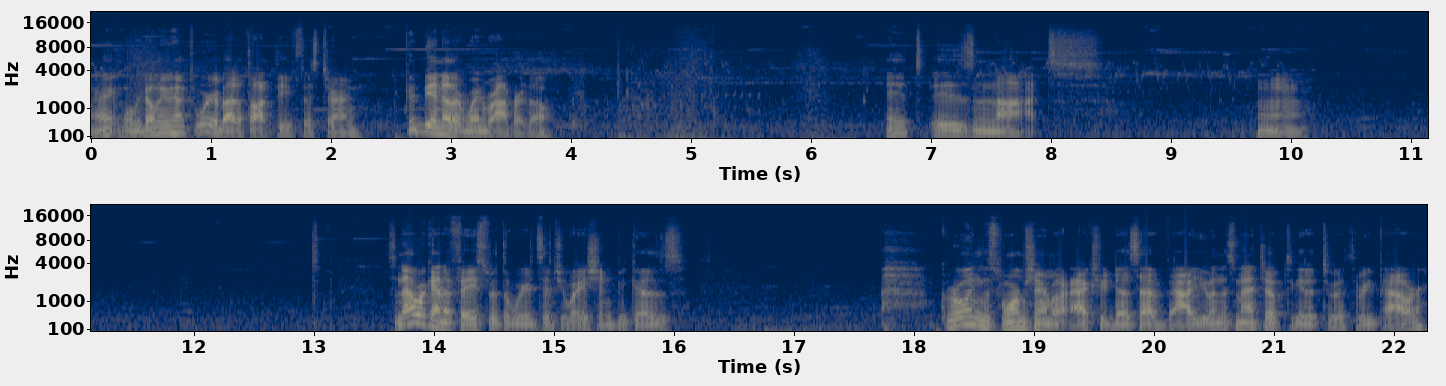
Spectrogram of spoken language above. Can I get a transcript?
Alright, well we don't even have to worry about a Thought Thief this turn. Could be another Wind Robber, though. It is not. Hmm. So now we're kind of faced with a weird situation because growing the Swarm Shambler actually does have value in this matchup to get it to a 3 power.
